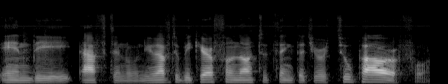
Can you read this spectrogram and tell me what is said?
in the afternoon. You have to be careful not to think that you're too powerful,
